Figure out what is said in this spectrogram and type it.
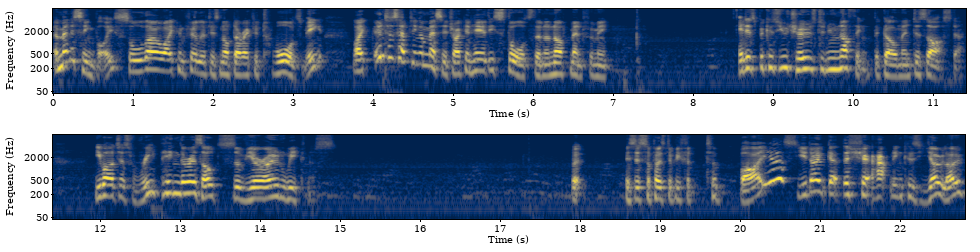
A menacing voice, although I can feel it is not directed towards me. Like intercepting a message, I can hear these thoughts that are not meant for me. It is because you chose to do nothing, the girl meant disaster. You are just reaping the results of your own weakness. But is this supposed to be for Tobias? You don't get this shit happening because YOLO.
